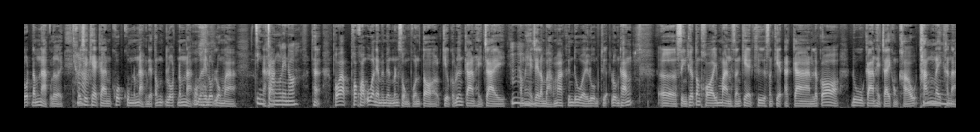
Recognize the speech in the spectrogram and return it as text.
ลดน้ำหนักเลยค่ะไม่ใช่แค่การควบคุมน้ำหนักเดี๋ยวต้องลดน้ำหนักเพื่อให้ลดลงมา จริงจังเลยเนาะฮะเพราะว่าเพราะความอ้วนเนี่ยมันมันมันส่งผลต่อเกี่ยวกับเรื่องการหายใจทำให้หายใจลำบากมากขึ้นด้วย รวมถึงรวมทั้งเอ่อสิ่งที่เราต้องคอยหมั่นสังเกตคือสังเกตอาการ แล้วก็ดูการหายใจของเขาทั้งในขณะ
